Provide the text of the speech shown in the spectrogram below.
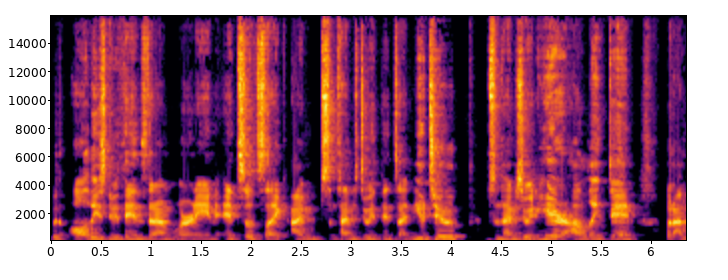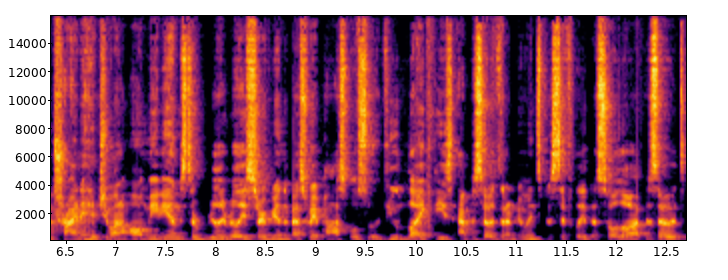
with all these new things that I'm learning. And so it's like I'm sometimes doing things on YouTube, I'm sometimes doing here on LinkedIn, but I'm trying to hit you on all mediums to really, really serve you in the best way possible. So if you like these episodes that I'm doing, specifically the solo episodes,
